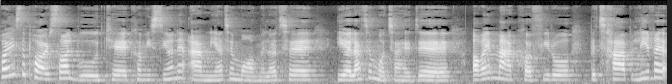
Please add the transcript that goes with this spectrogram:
پاییز پارسال بود که کمیسیون امنیت معاملات ایالات متحده آقای مکافی رو به تبلیغ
